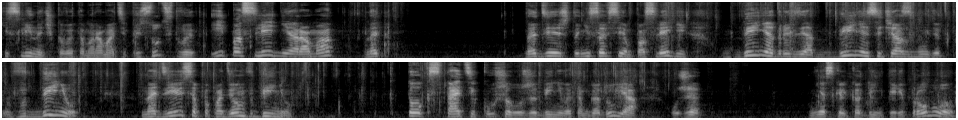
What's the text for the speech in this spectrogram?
кислиночка в этом аромате присутствует. И последний аромат, надеюсь, что не совсем последний. Дыня, друзья, дыня сейчас будет. В дыню. Надеюсь, попадем в дыню. Кто, кстати, кушал уже дыни в этом году, я уже несколько дынь перепробовал.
